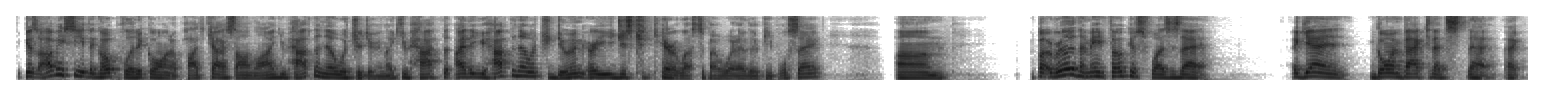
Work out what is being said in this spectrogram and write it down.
because obviously to go political on a podcast online you have to know what you're doing like you have to either you have to know what you're doing or you just could care less about what other people say um but really the main focus was is that again going back to that that,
